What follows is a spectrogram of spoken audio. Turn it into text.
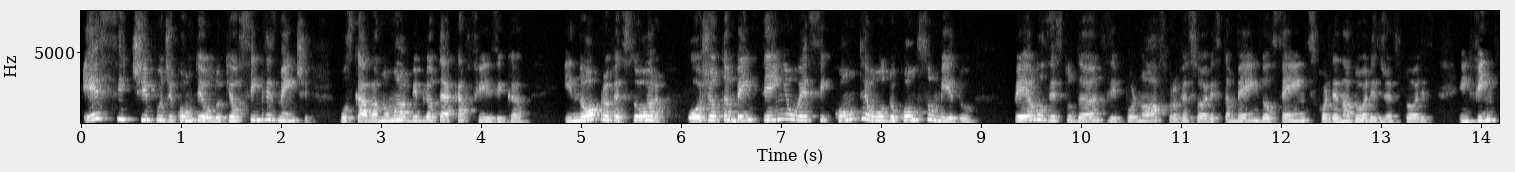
esse tipo de conteúdo que eu simplesmente buscava numa biblioteca física e no professor, hoje eu também tenho esse conteúdo consumido pelos estudantes e por nós, professores também, docentes, coordenadores, gestores, enfim,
